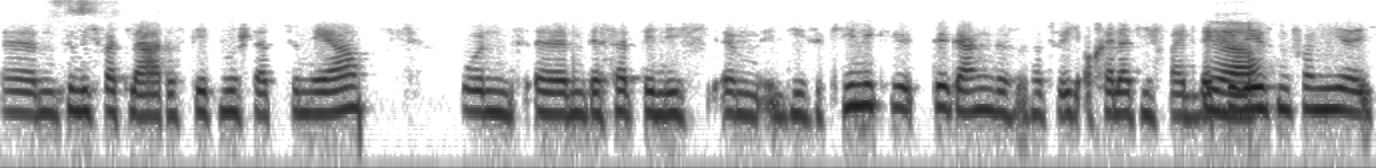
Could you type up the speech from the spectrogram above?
Ähm, für mich war klar, das geht nur stationär. Und ähm, deshalb bin ich ähm, in diese Klinik gegangen. Das ist natürlich auch relativ weit weg ja. gewesen von mir. Ich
